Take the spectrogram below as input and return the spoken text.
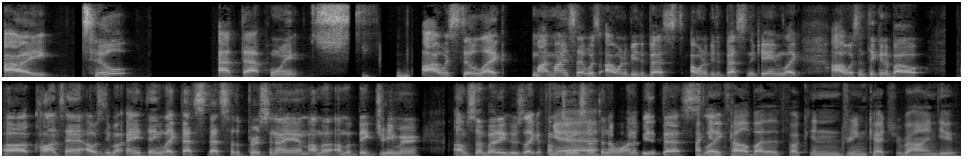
I till at that point, I was still like, my mindset was I want to be the best. I want to be the best in the game. Like I wasn't thinking about uh content. I wasn't thinking about anything. Like that's that's for the person I am. I'm a I'm a big dreamer. I'm somebody who's like, if I'm doing something, I want to be the best. I can like, tell by the fucking dream catcher behind you.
